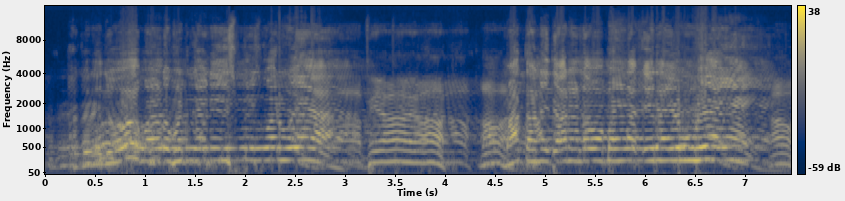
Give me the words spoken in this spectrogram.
જો ફટકાઈને સ્પ્રિંગ વાળું હે. માતાને જારા નવા બાયણા કર્યા એવું હે અહીંયા.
